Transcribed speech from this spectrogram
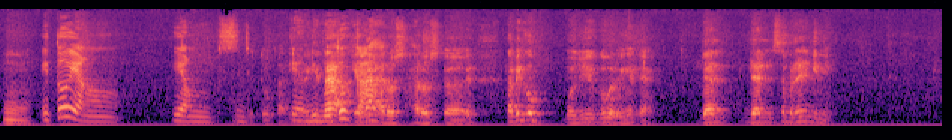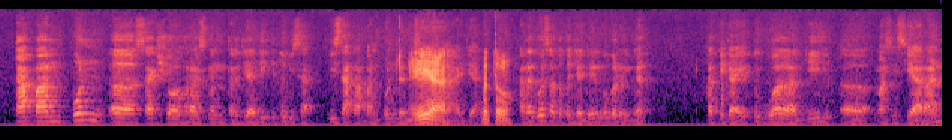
Hmm. itu yang yang dibutuhkan. yang dibutuhkan. Kita, kita harus harus ke tapi gue mau jujur gue baru inget ya. Dan dan sebenarnya gini. Kapan pun eh, sexual harassment terjadi itu bisa bisa kapan pun dan bisa Iya, aja. betul. Karena gue satu kejadian gue baru inget ketika itu gue lagi eh, masih siaran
